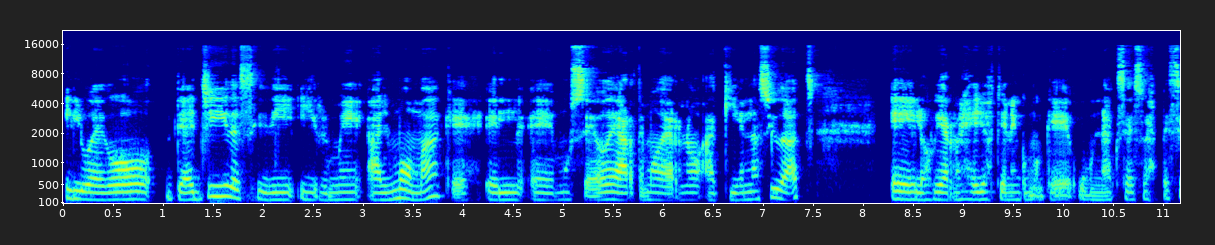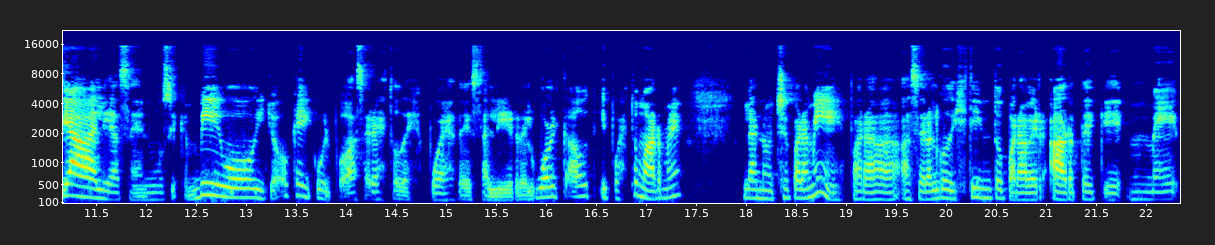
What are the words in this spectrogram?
y luego de allí decidí irme al MoMA, que es el eh, Museo de Arte Moderno aquí en la ciudad. Eh, los viernes ellos tienen como que un acceso especial y hacen música en vivo y yo, ok, cool, puedo hacer esto después de salir del workout y pues tomarme la noche para mí, para hacer algo distinto, para ver arte, que me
